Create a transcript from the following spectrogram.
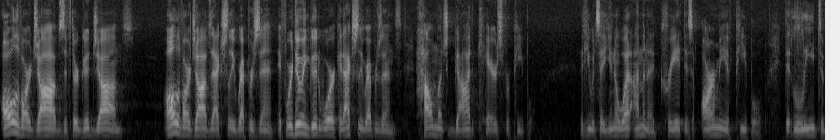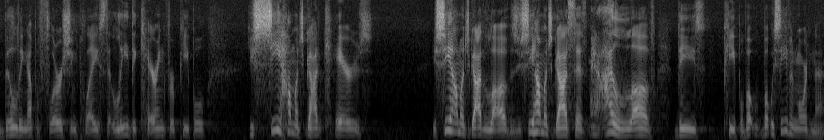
all of our jobs, if they're good jobs, all of our jobs actually represent, if we're doing good work, it actually represents how much God cares for people. That He would say, you know what, I'm going to create this army of people that lead to building up a flourishing place, that lead to caring for people. You see how much God cares. You see how much God loves. You see how much God says, man, I love these people. But, but we see even more than that.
